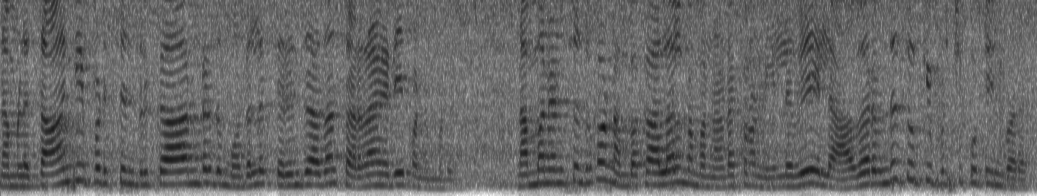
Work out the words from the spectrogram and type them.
நம்மளை தாங்கி பிடிச்சுட்டுருக்கான்றது முதல்ல முதல்ல தெரிஞ்சாதான் சரணாகதியே பண்ண முடியும். நம்ம நினச்சிட்டுருக்கோம் நம்ம காலால் நம்ம நடக்கிறோம். இல்லவே இல்லை. அவர் வந்து தூக்கி பிடிச்சி கூட்டின்னு போகிறார்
